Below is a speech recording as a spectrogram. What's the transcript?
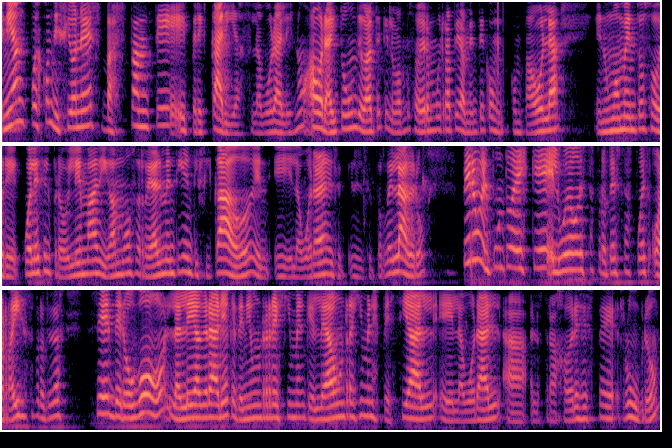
tenían pues condiciones bastante precarias laborales. ¿no? Ahora hay todo un debate que lo vamos a ver muy rápidamente con, Paola en un momento sobre cuál es el problema, digamos, realmente identificado en eh, elaborar en el, sector del agro. Pero el punto es que luego de estas protestas, pues, o a raíz de estas protestas, se derogó la ley agraria que tenía un régimen, que le da un régimen especial eh, laboral a, los trabajadores de este rubro.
